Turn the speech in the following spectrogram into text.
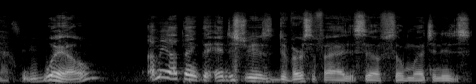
that? Well, I mean, I think the industry has diversified itself so much, and it's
